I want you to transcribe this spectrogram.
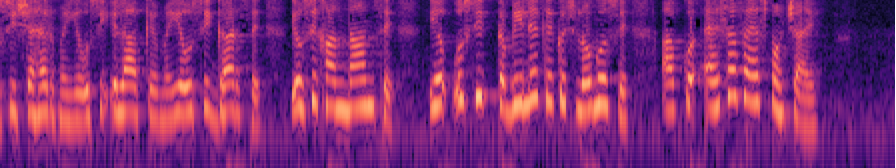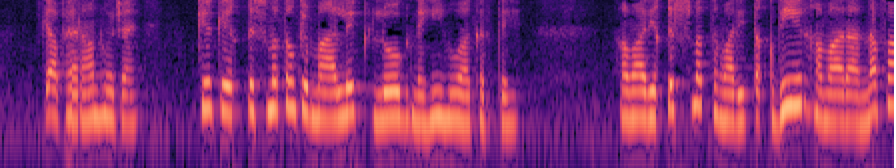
اسی شہر میں یا اسی علاقے میں یا اسی گھر سے یا اسی خاندان سے یا اسی قبیلے کے کچھ لوگوں سے آپ کو ایسا فیض پہنچائے کہ آپ حیران ہو جائیں کیونکہ قسمتوں کے مالک لوگ نہیں ہوا کرتے ہماری قسمت ہماری تقدیر ہمارا نفع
